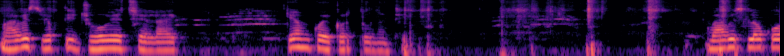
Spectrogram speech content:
બાવીસ વ્યક્તિ જોવે છે લાઈક કેમ કોઈ કરતું નથી? બાવીસ લોકો,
